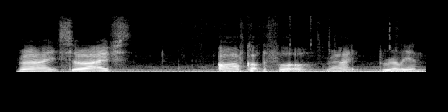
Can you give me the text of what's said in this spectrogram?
Right, so I've. Oh, I've got the photo. Right, brilliant.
